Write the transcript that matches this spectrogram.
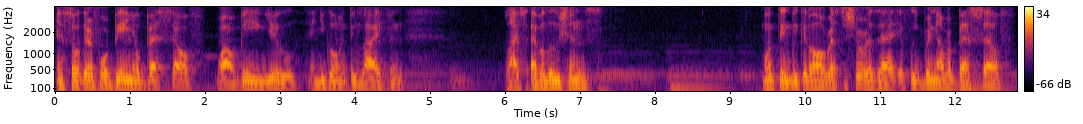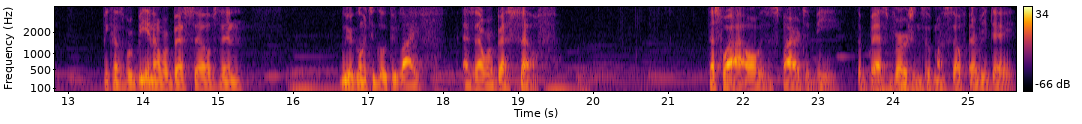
And so, therefore, being your best self while being you and you going through life and life's evolutions, one thing we could all rest assured is that if we bring our best self, because we're being our best selves, then we are going to go through life as our best self. That's why I always aspire to be the best versions of myself every day.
